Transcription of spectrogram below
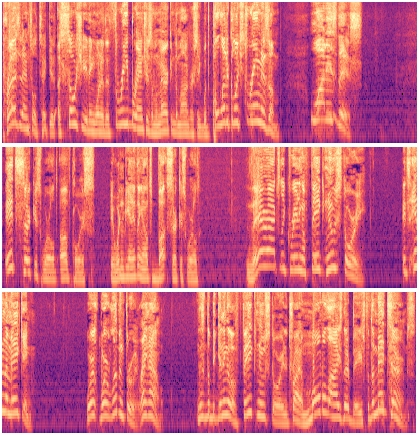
presidential ticket associating one of the three branches of American democracy with political extremism. What is this? It's Circus World, of course. It wouldn't be anything else but Circus World. They're actually creating a fake news story. It's in the making. We're, we're living through it right now. This is the beginning of a fake news story to try to mobilize their base for the midterms.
